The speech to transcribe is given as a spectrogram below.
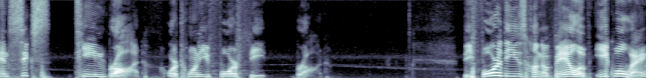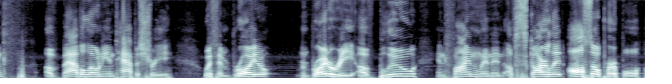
and 16 broad, or 24 feet broad. Before these hung a veil of equal length of Babylonian tapestry with embroider- embroidery of blue and fine linen, of scarlet, also purple,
